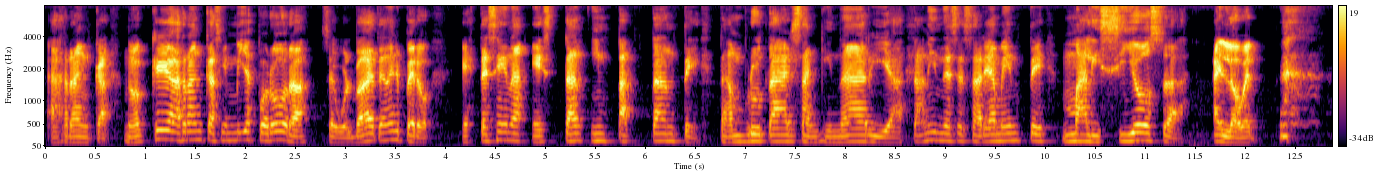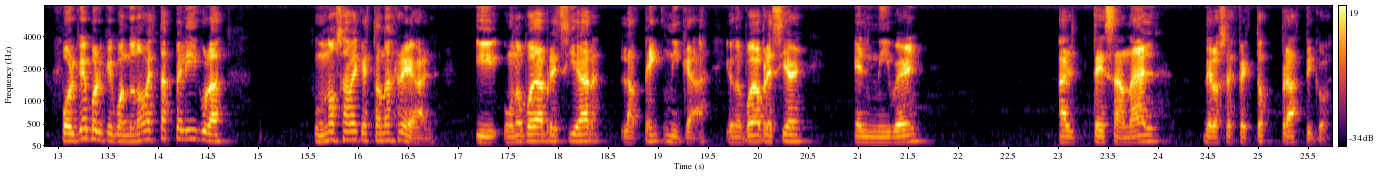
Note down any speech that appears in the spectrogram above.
arranca. No es que arranca a 100 millas por hora, se vuelve a detener, pero esta escena es tan impactante, tan brutal, sanguinaria, tan innecesariamente maliciosa. I love it. ¿Por qué? Porque cuando uno ve estas películas, uno sabe que esto no es real. Y uno puede apreciar la técnica. Y uno puede apreciar el nivel artesanal de los efectos prácticos.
